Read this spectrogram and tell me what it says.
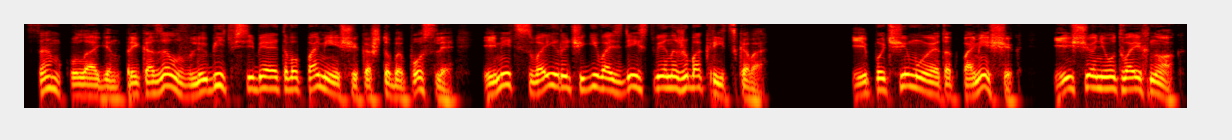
Сам Кулагин приказал влюбить в себя этого помещика, чтобы после иметь свои рычаги воздействия на Жабокритского. И почему этот помещик еще не у твоих ног? —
